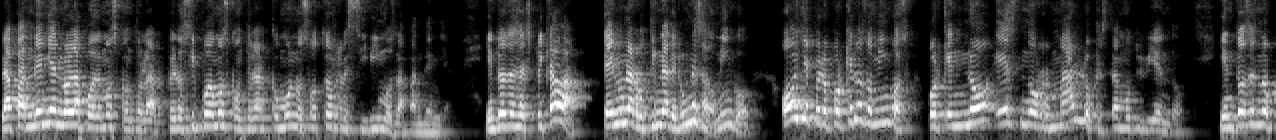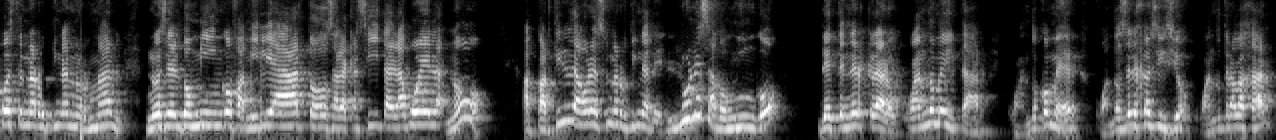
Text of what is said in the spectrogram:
la pandemia no la podemos controlar, pero sí podemos controlar cómo nosotros recibimos la pandemia. Y entonces explicaba, ten una rutina de lunes a domingo. Oye, pero ¿por qué los domingos? Porque no es normal lo que estamos viviendo. Y entonces no puedes tener una rutina normal. No es el domingo familiar, todos a la casita de la abuela. No. A partir de ahora es una rutina de lunes a domingo de tener claro cuándo meditar, cuándo comer, cuándo hacer ejercicio, cuándo trabajar,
